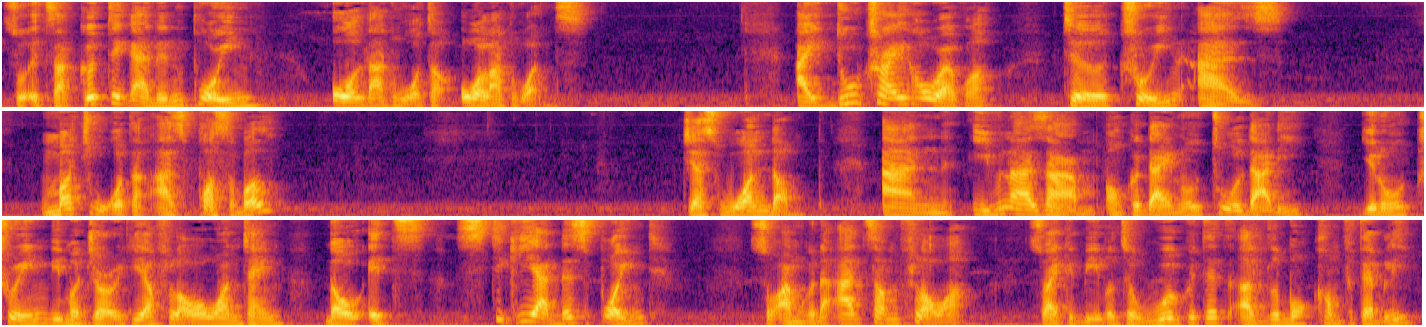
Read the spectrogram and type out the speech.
So it's a good thing I didn't pour in all that water all at once. I do try, however, to throw in as much water as possible. Just one dump. And even as um Uncle Dino told Daddy, you know, throwing the majority of flour one time. Now it's sticky at this point. So I'm going to add some flour so I could be able to work with it a little more comfortably.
